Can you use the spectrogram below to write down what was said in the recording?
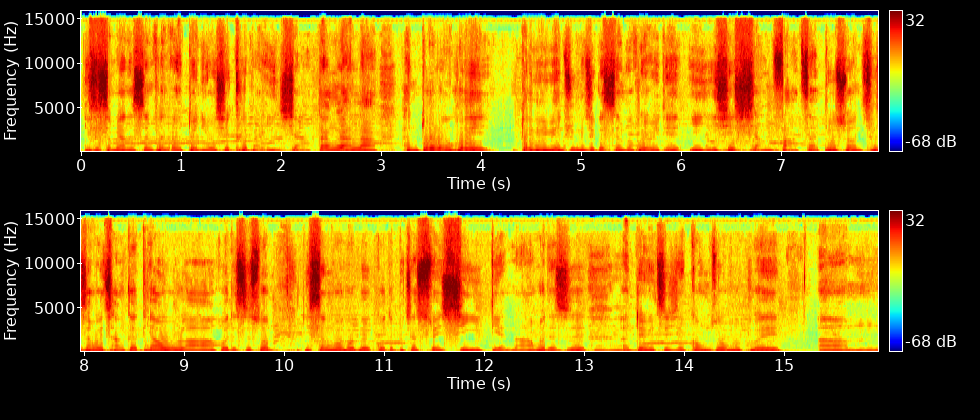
你是什么样的身份而对你有一些刻板印象。当然啦，很多人会对于原住民这个身份会有一点一一些想法在，比如说你身上会唱歌跳舞啦，或者是说你生活会不会过得比较随性一点呐、或者是呃对于自己的工作会不会嗯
